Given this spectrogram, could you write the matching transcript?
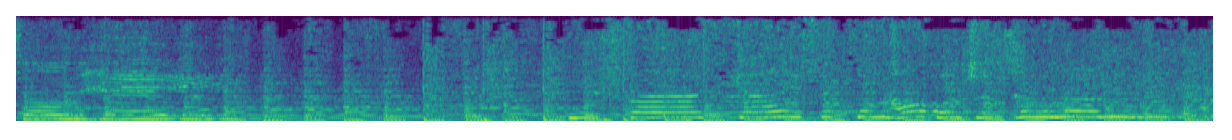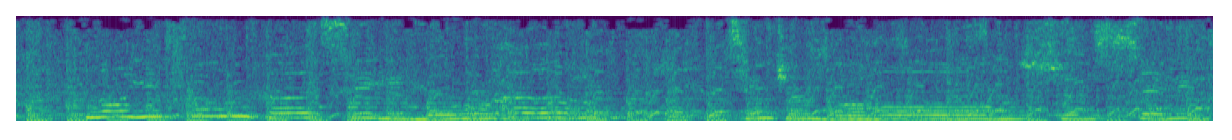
放弃，没法解释怎可报尽亲恩。我已分不清无限，请将我说声。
